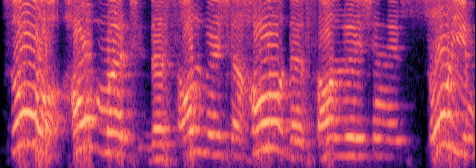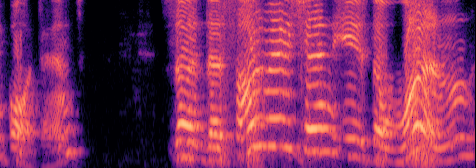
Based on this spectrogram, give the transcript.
So, how much the salvation, how the salvation is so important. So, the salvation is the one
